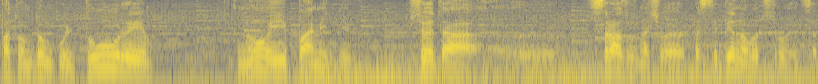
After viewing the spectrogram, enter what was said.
потом Дом культуры, ну и памятник. Все это э, сразу начало постепенно вот строиться.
